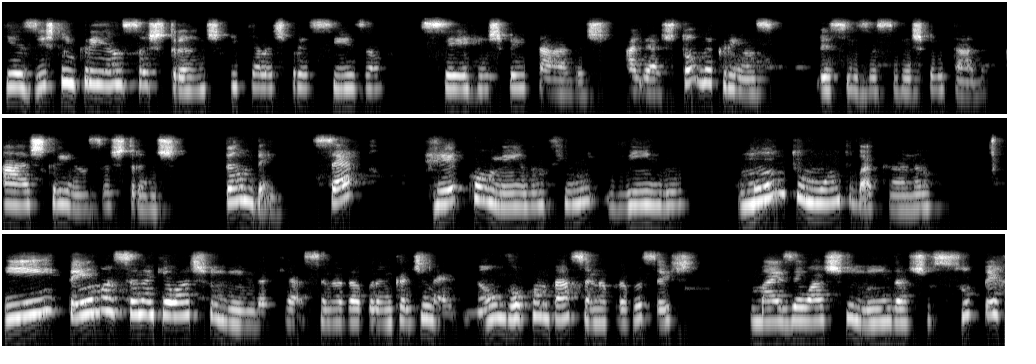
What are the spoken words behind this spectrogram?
que existem crianças trans e que elas precisam ser respeitadas. Aliás, toda criança precisa ser respeitada. As crianças trans também, certo? Recomendo um filme lindo, muito, muito bacana. E tem uma cena que eu acho linda, que é a cena da Branca de Neve. Não vou contar a cena para vocês, mas eu acho linda, acho super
